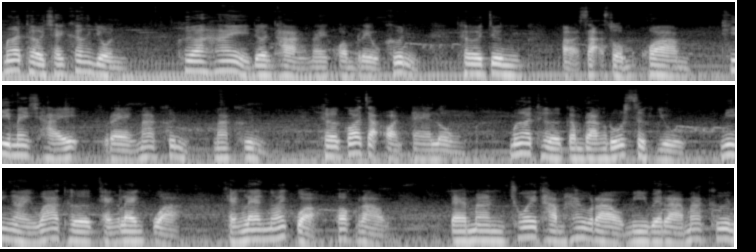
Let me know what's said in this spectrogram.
เมื่อเธอใช้เครื่องยนต์เพื่อให้เดินทางในความเร็วขึ้น เธอจึงสะสมความที่ไม่ใช้แรงมากขึ้นมากขึ้น เธอก็จะอ่อนแอลง เมื่อเธอกำลังรู้สึกอยู่ นี่ไงว่าเธอแข็งแรงกว่า แข็งแรงน้อยกว่าพวกเรา แต่มันช่วยทำให้เรามีเวลามากขึ้น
